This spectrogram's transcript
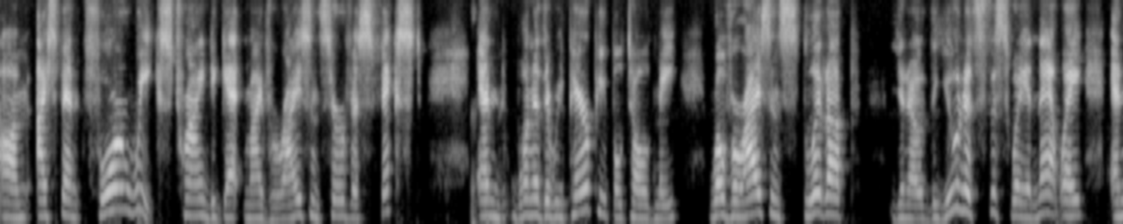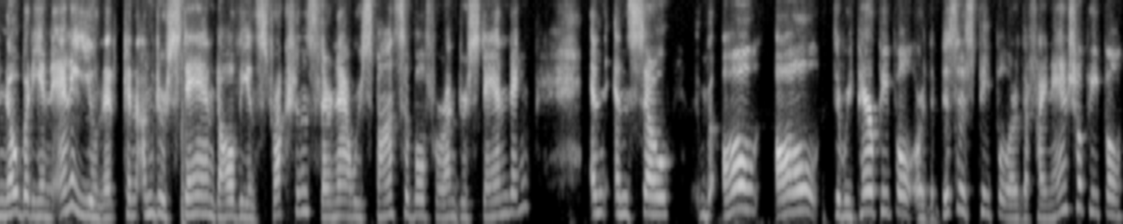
um, I spent four weeks trying to get my Verizon service fixed. And one of the repair people told me, well, Verizon split up, you know, the units this way and that way, and nobody in any unit can understand all the instructions they're now responsible for understanding. And, and so all all the repair people or the business people or the financial people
